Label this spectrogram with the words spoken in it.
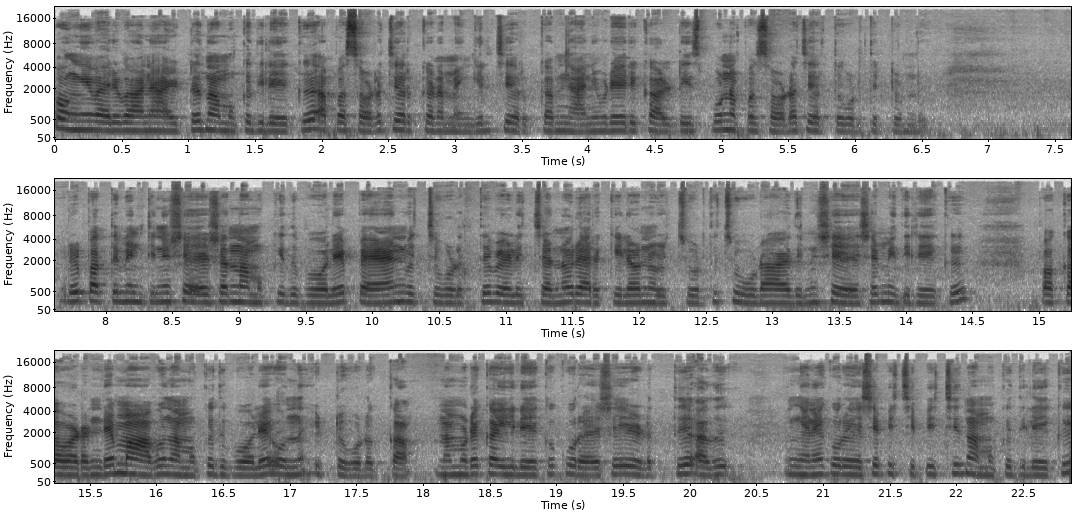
പൊങ്ങി വരുവാനായിട്ട് നമുക്കിതിലേക്ക് അപ്പസോഡ ചേർക്കണമെങ്കിൽ ചേർക്കാം. ഞാനിവിടെ ഒരു കാൽ ടീസ്പൂൺ അപ്പസോഡ ചേർത്ത് കൊടുത്തിട്ടുണ്ട്. ഒരു പത്ത് മിനിറ്റിന് ശേഷം നമുക്കിതുപോലെ പാൻ വെച്ച് കൊടുത്ത് വെളിച്ചെണ്ണ ഒരു അര കിലോന് ഒഴിച്ചു കൊടുത്ത് ചൂടായതിന് ശേഷം ഇതിലേക്ക് പക്കവടന്റെ മാവ് നമുക്കിതുപോലെ ഒന്ന് ഇട്ട് കൊടുക്കാം. നമ്മുടെ കയ്യിലേക്ക് കുറേശ്ശെ എടുത്ത് അത് ഇങ്ങനെ കുറേശ്ശെ പിച്ചി പിച്ചി നമുക്കിതിലേക്ക്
